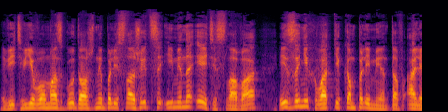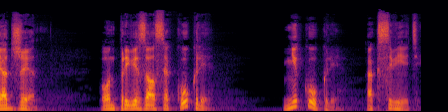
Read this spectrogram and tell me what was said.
Ведь в его мозгу должны были сложиться именно эти слова из-за нехватки комплиментов а-ля Джен. Он привязался к кукле? Не к кукле, а к Свете.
